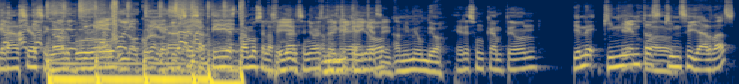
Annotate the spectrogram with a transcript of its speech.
Gracias, señor Burrow. locura Gracias a ti. Estamos en la Sí, final, señor. a mí Estadística me que sí. A mí me hundió. Eres un campeón. Tiene 515 yardas.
